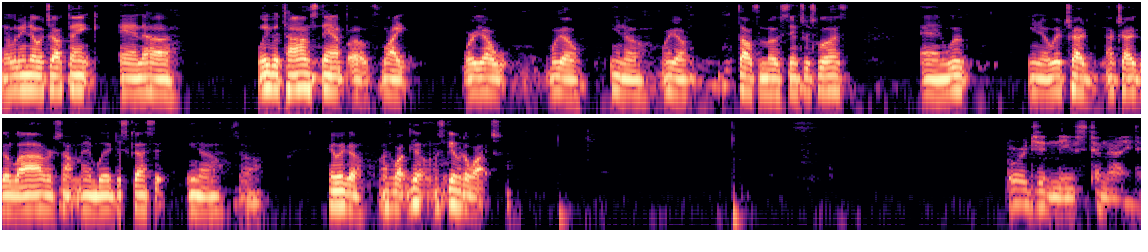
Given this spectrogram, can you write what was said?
Y'all let me know what y'all think, and uh, leave a timestamp of like where y'all, where y'all, you know, where y'all thought the most interest was, and we'll, you know, we'll try. I try to go live or something, and we'll discuss it. You know, so here we go. Let's watch. Let's give it a watch. Origin News tonight.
